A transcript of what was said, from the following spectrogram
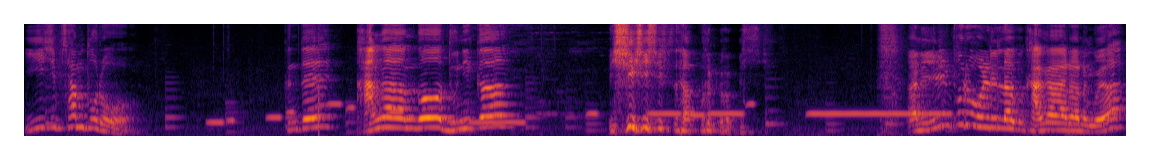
23% 근데 강화한 거 누니까 24% 씨. 아니 1% 올리려고 강화하라는 거야?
